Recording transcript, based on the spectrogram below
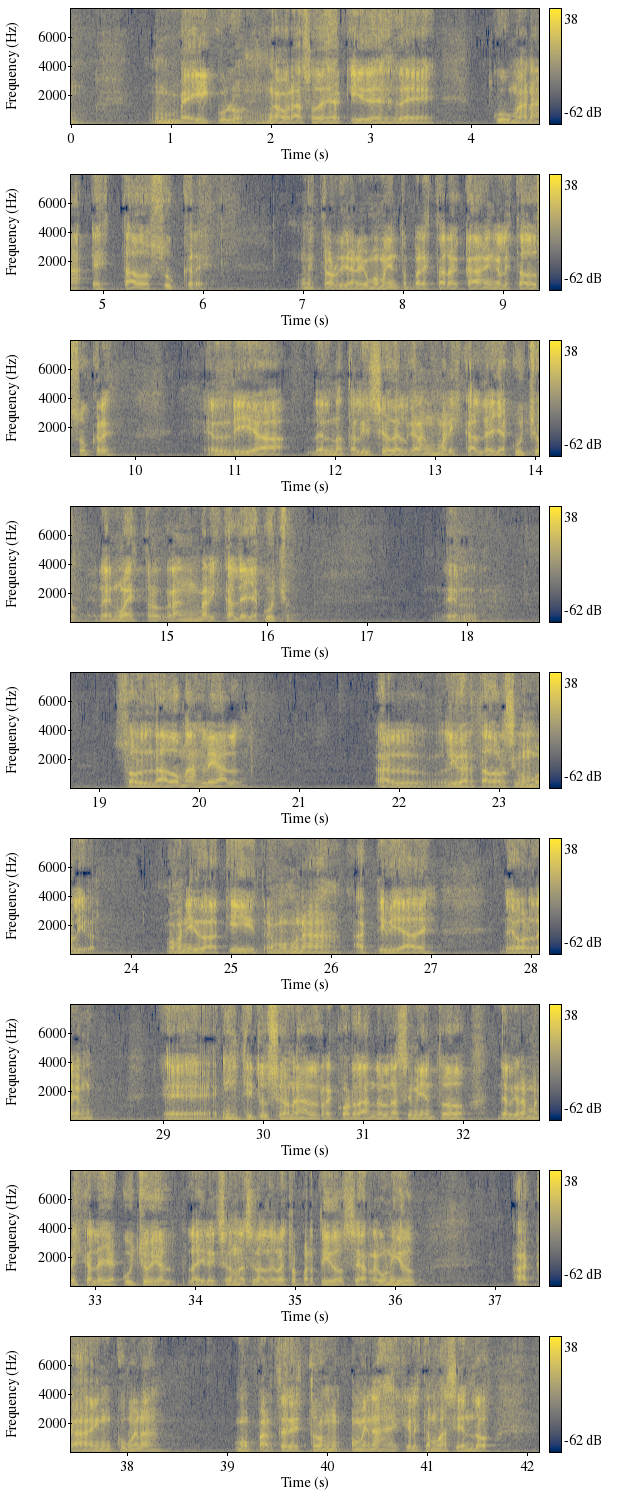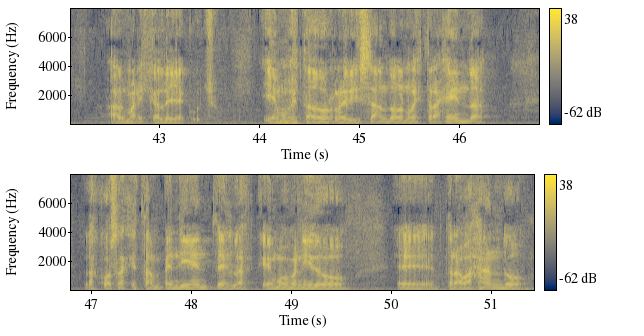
vehículos. Un abrazo desde aquí, desde Cumaná, Estado Sucre. Un extraordinario momento para estar acá en el Estado Sucre, el día del natalicio del gran mariscal de Ayacucho, de nuestro gran mariscal de Ayacucho, soldado más leal al libertador Simón Bolívar. Hemos venido aquí, tenemos unas actividades de orden eh, institucional recordando el nacimiento del gran mariscal de Ayacucho y la dirección nacional de nuestro partido se ha reunido acá en Cumaná como parte de estos homenajes que le estamos haciendo al mariscal de Ayacucho. Y hemos estado revisando nuestra agenda, las cosas que están pendientes, las que hemos venido eh, trabajando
